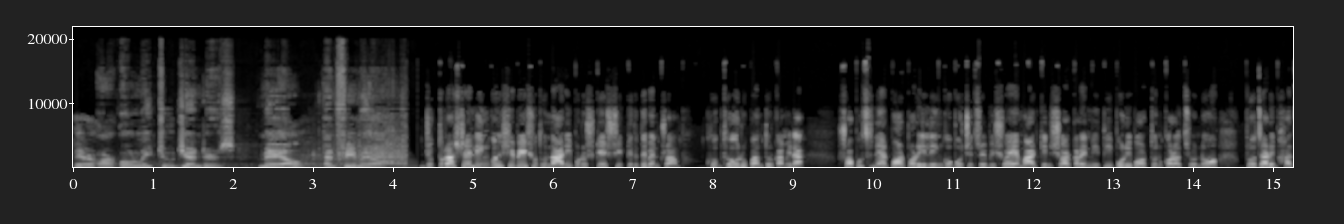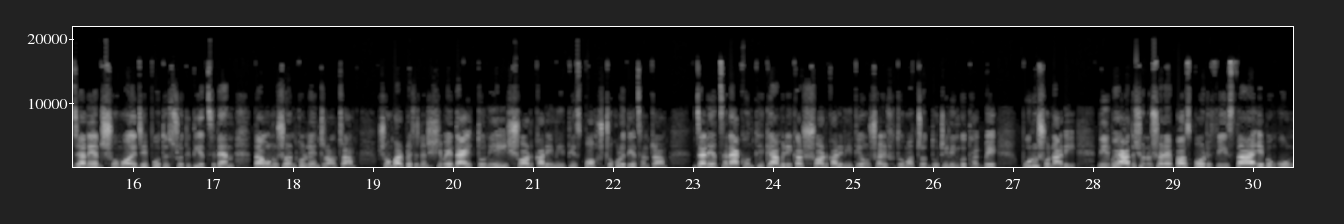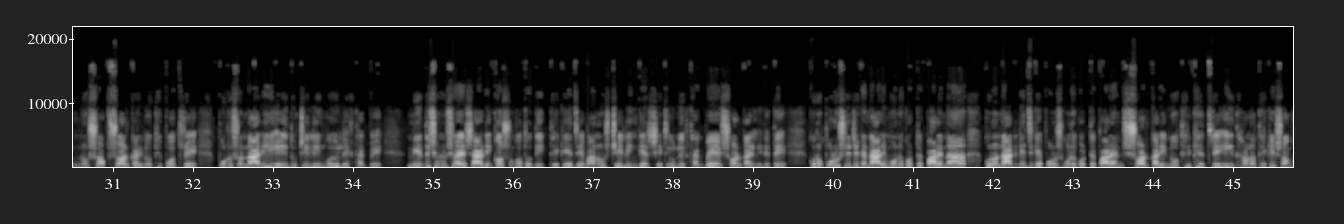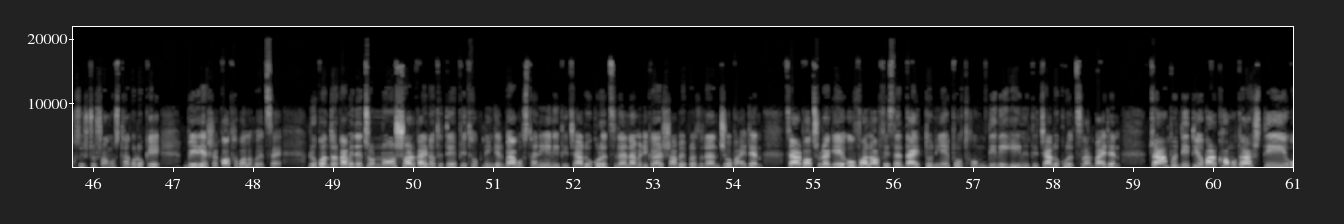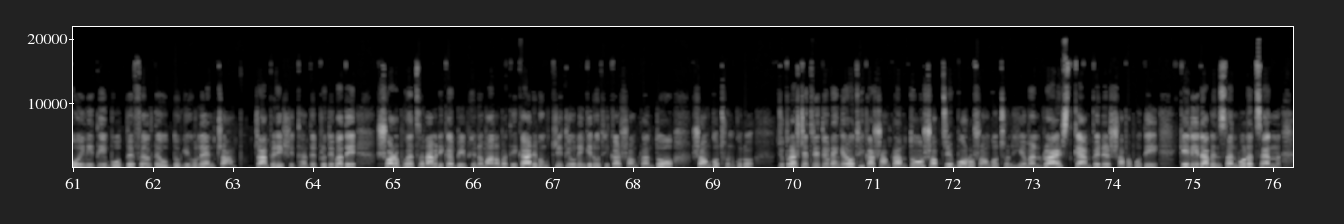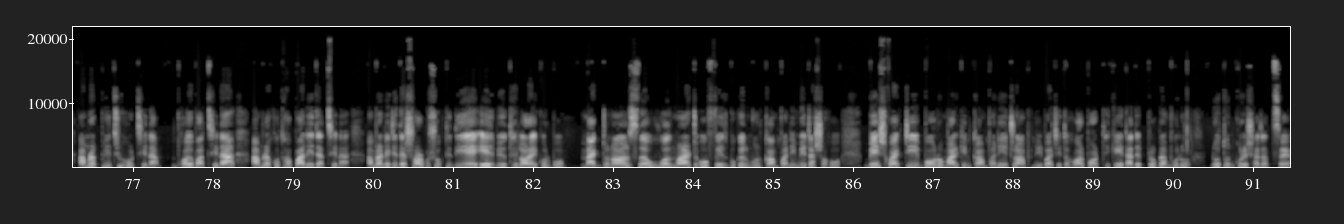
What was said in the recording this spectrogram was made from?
There are only two genders, male and female. যুক্তরাষ্ট্রের লিঙ্গ হিসেবে শুধু নারী পুরুষকে স্বীকৃতি দেবেন ট্রাম্প ক্ষুব্ধ রূপান্তরকামীরা শপথ নেওয়ার পরপরই লিঙ্গ বৈচিত্র্যের বিষয়ে মার্কিন সরকারের নীতি পরিবর্তন করার জন্য প্রচারী ভাজানের সময় যে প্রতিশ্রুতি দিয়েছিলেন, তা অনুসরণ করলেন ডোনাল্ড ট্রাম্প। সোমবার প্রেসিডেন্ট হিসেবে দায়িত্ব নিয়েই সরকারি নীতি স্পষ্ট করে দিয়েছেন ট্রাম্প। জানিয়েছেন, এখন থেকে আমেরিকার সরকারি নীতি অনুসারে শুধুমাত্র দুটি লিঙ্গ থাকবে, পুরুষ ও নারী। নির্ভয়া আদেশ অনুসারে পাসপোর্ট, ভিসা এবং অন্য সব সরকারি নথিপত্রে পুরুষ ও নারী এই দুটি লিঙ্গই উল্লেখ থাকবে। নির্দেশ অনুসারে শারীরিক গঠনগত দিক থেকে যে মানুষ যে লিঙ্গের, সেটি উল্লেখ থাকবে সরকারি নীতিতে। কোনো পুরুষ নিজেকে নারী মনে করতে পারে না, কোনো নারী নিজেকে পুরুষ মনে করতে পারেন। সরকারি নথির ক্ষেত্রে এই ধারণা থেকে সংশ্লিষ্ট সংস্থাগুলোকে বেরিয়ে আসার কথা বলা হয়েছে। রূপান্তরকামীদের জন্য সরকারি নথিতে পৃথক লিঙ্গের ব্যবস্থা নিয়ে নীতি চালু করেছিলেন আমেরিকার সাবেক প্রেসিডেন্ট জো বাইডেন। চার বছর আগে ওভাল অফিসের দায়িত্ব নিয়ে প্রথম দিনেই এই নীতি চালু করেছিলেন বাইডেন। ট্রাম্প দ্বিতীয়বার ক্ষমতা আসতেই ওই নীতি বদলে ফেলতে উদ্যোগী হলেন ট্রাম্প। ট্রাম্পের এই সিদ্ধান্তের প্রতিবাদে সরব হয়েছেন আমেরিকার বিভিন্ন মানবাধিকার এবং তৃতীয় লিঙ্গের অধিকার সংক্রান্ত সংগঠনগুলো। যুক্তরাষ্ট্রের তৃতীয় লিঙ্গের অধিকার সংক্রান্ত সবচেয়ে বড় সংগঠন হিউম্যান রাইটস ক্যাম্পেনের সভাপতি কেলি রবিনসন বলেছেন, আমরা পিছু হচ্ছি না, ভয় পাচ্ছি না, আমরা কোথাও পালিয়ে যাচ্ছি না। আমরা নিজেদের সর্বশক্তি দিয়ে এর বিরুদ্ধে লড়াই করব। ম্যাকডোনাল্ডস, ওয়ালমার্ট ও ফেসবুকের মূল কোম্পানি মেটা সহ বেশ কয়েকটি বড় মার্কিন কোম্পানি ট্রাম্প নির্বাচিত হওয়ার পর থেকে তাদের প্রোগ্রামগুলো নতুন করে সাজাচ্ছে।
